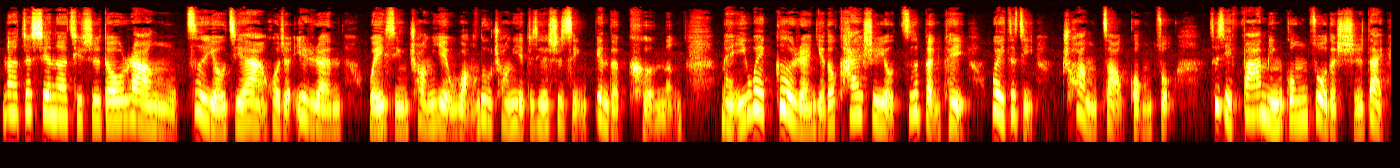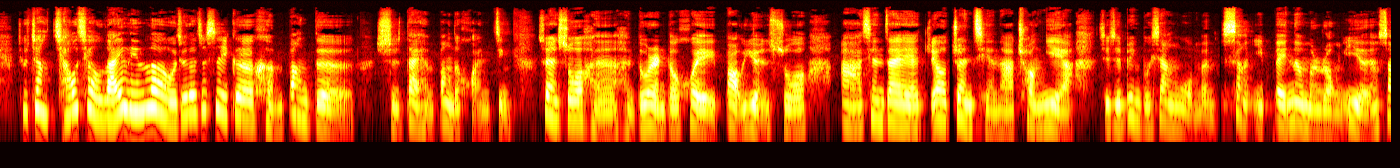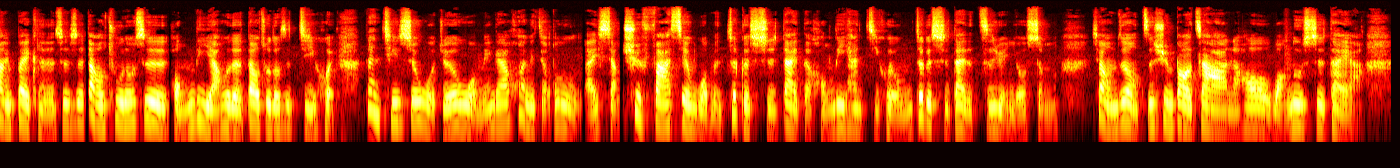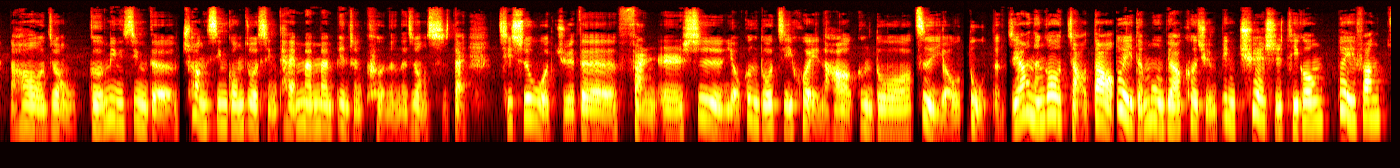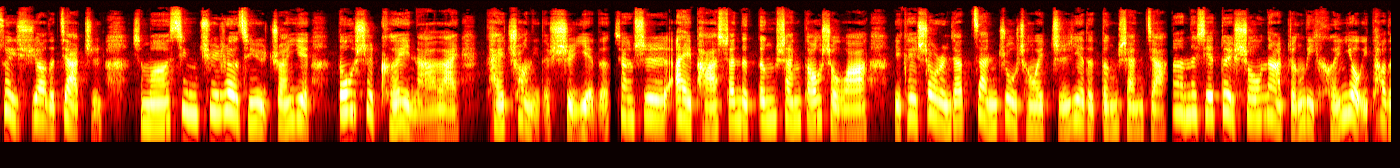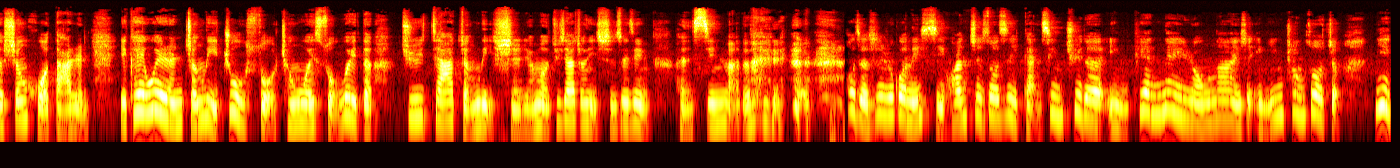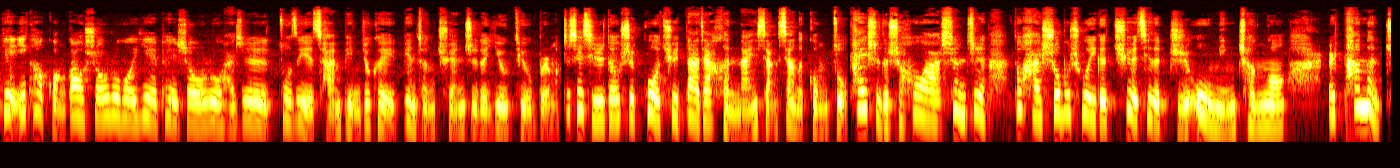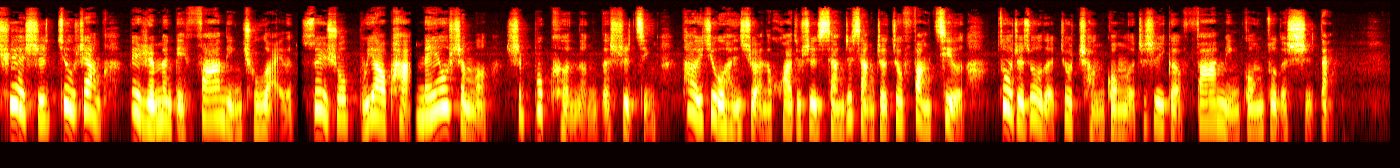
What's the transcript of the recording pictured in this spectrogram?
那这些呢，其实都让自由接案或者一人微型创业、网络创业这些事情变得可能。每一位个人也都开始有资本可以为自己创造工作。自己发明工作的时代就这样悄悄来临了。我觉得这是一个很棒的时代，很棒的环境。虽然说很很多人都会抱怨说啊，现在要赚钱啊，创业啊，其实并不像我们上一辈那么容易了。上一辈可能是是到处都是红利啊，或者到处都是机会。但其实我觉得我们应该换个角度来想，去发现我们这个时代的红利和机会。我们这个时代的资源有什么？像我们这种资讯爆炸啊，然后网络时代啊，然后。这种革命性的创新工作形态慢慢变成可能的这种时代，其实我觉得反而是有更多机会，然后更多自由度的。只要能够找到对的目标客群，并确实提供对方最需要的价值，什么兴趣、热情与专业都是可以拿来开创你的事业的。像是爱爬山的登山高手啊，也可以受人家赞助成为职业的登山家。那那些对收纳整理很有一套的生活达人，也可以为人整理。住所成为所谓的居家整理师，有没有？居家整理师最近很新嘛，对不对？或者是如果你喜欢制作自己感兴趣的影片内容啊，也是影音创作者，你也可以依靠广告收入或业配收入，还是做自己的产品，就可以变成全职的 YouTuber 嘛。这些其实都是过去大家很难想象的工作。开始的时候啊，甚至都还说不出一个确切的职务名称哦，而他们确实就这样被人们给发明出来了。所以说，不要怕，没。有什么是不可能的事情。套一句我很喜欢的话，就是想着想着就放弃了，做着做着就成功了。这是一个发明工作的时代。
